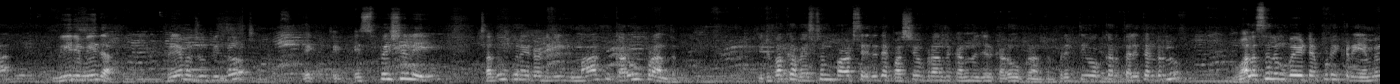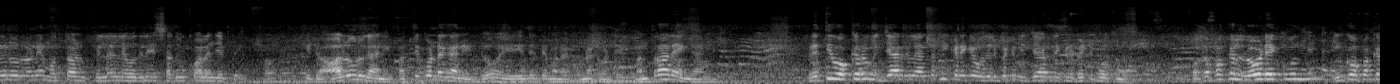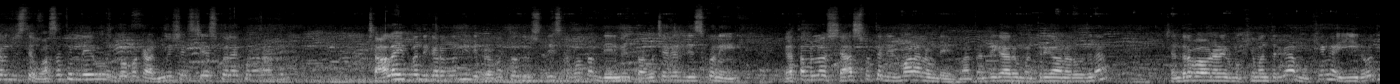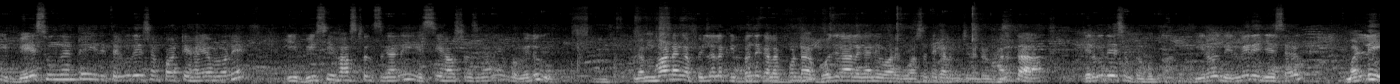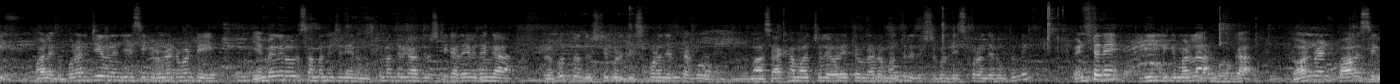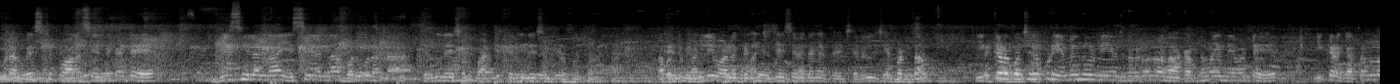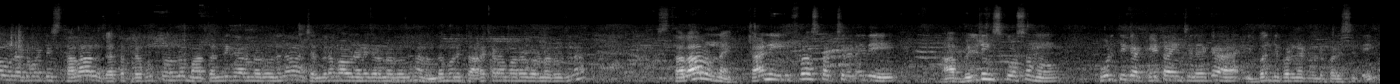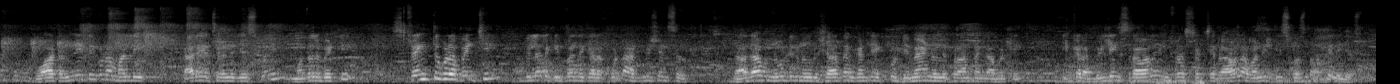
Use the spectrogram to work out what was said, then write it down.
వీరి మీద ప్రేమ చూపిందో? ఎస్పెషలీ చదువుకునేటువంటి మాకు కరువు ప్రాంతం. ఇటుపక్క వెస్ట్రన్ పార్ట్స్ ఏదైతే పశ్చిమ ప్రాంతం కర్నూలు జిల్లా కరువు ప్రాంతం. ప్రతి ఒక్కరు తల్లిదండ్రులు వలసలకు పోయేటప్పుడు ఇక్కడ ఎమ్మెగనూరులోనే మొత్తం పిల్లల్ని వదిలేసి చదువుకోవాలని చెప్పి ఇటు ఆలూరు కానీ పత్తికొండ కానీ డో ఏదైతే మనకు ఉన్నటువంటి మంత్రాలయం కానీ ప్రతి ఒక్కరూ విద్యార్థులందరినీ ఇక్కడికే వదిలిపెట్టి విద్యార్థులు ఇక్కడ పెట్టిపోతున్నారు. ఒక పక్క లోడ్ ఎక్కువ ఉంది ఇంకో పక్కన చూస్తే వసతులు లేవు ఇంకో పక్క అడ్మిషన్స్ చేసుకోలేకున్నారు చాలా ఇబ్బందికరంగా ఉంది. ఇది ప్రభుత్వం దృష్టి తీసుకుపోతాం. దీని మీద తగు చర్యలు తీసుకొని గతంలో శాశ్వత నిర్మాణాలు ఉండేవి. మా తండ్రి గారు మంత్రిగా ఉన్న రోజున చంద్రబాబు నాయుడు ముఖ్యమంత్రిగా ముఖ్యంగా ఈ రోజు ఈ బేస్ ఉందంటే ఇది తెలుగుదేశం పార్టీ హయాంలోనే ఈ బీసీ హాస్టల్స్ కానీ ఎస్సీ హాస్టల్స్ కానీ ఒక వెలుగు. బ్రహ్మాండంగా పిల్లలకు ఇబ్బంది కలగకుండా భోజనాలు కానీ వారికి వసతి కల్పించినటువంటి ఘనత తెలుగుదేశం ప్రభుత్వం. ఈరోజు నిర్వీర్యం చేశారు. మళ్ళీ వాళ్ళకి పునర్జీవనం చేసి ఇక్కడ ఉన్నటువంటి ఎమ్మెల్యేలకు సంబంధించి నేను ముఖ్యమంత్రి గారి దృష్టికి అదేవిధంగా ప్రభుత్వ దృష్టి కూడా తీసుకోవడం జరుగుతూ మా శాఖ మంత్రులు ఎవరైతే ఉన్నారో మంత్రి దృష్టి కూడా తీసుకోవడం జరుగుతుంది. వెంటనే దీనికి మళ్ళా ఒక గవర్నమెంట్ పాలసీ కూడా బెస్ట్ పాలసీ. ఎందుకంటే బీసీలన్నా ఎస్సీలన్నా బడుగులన్నా తెలుగుదేశం పార్టీ తెలుగుదేశం ప్రభుత్వం. కాబట్టి మళ్ళీ వాళ్ళకి మంచి చేసే విధంగా చర్యలు చేపడతాం. ఇక్కడికి వచ్చినప్పుడు ఎమ్మెగనూరు నియోజకవర్గంలో నాకు అర్థమైంది ఏమంటే ఇక్కడ గతంలో ఉన్నటువంటి స్థలాలు గత ప్రభుత్వంలో మా తండ్రి గారు ఉన్న రోజున చంద్రబాబు నాయుడు గారు ఉన్న రోజున నందమూరి తారక రామారావు గారు ఉన్న రోజున స్థలాలు ఉన్నాయి. కానీ ఇన్ఫ్రాస్ట్రక్చర్ అనేది ఆ బిల్డింగ్స్ కోసము పూర్తిగా కేటాయించలేక ఇబ్బంది పడినటువంటి పరిస్థితి. వాటన్నిటిని కూడా మళ్ళీ కార్యాచరణ చేసుకొని మొదలుపెట్టి స్ట్రెంగ్త్ కూడా పెంచి పిల్లలకు ఇబ్బంది కలగకుండా అడ్మిషన్స్ దాదాపు నూటికి నూరు శాతం కంటే ఎక్కువ డిమాండ్ ఉంది ప్రాంతం కాబట్టి ఇక్కడ బిల్డింగ్స్ రావాలి ఇన్ఫ్రాస్ట్రక్చర్ రావాలి అవన్నీ తీసుకొస్తామని తెలియజేస్తాం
